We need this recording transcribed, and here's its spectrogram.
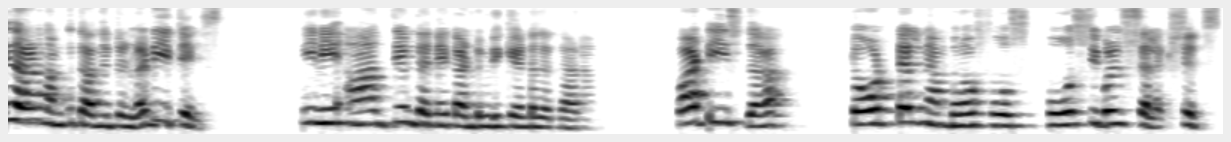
ഇതാണ് നമുക്ക് തന്നിട്ടുള്ള ഡീറ്റെയിൽസ് ഇനി ആദ്യം തന്നെ കണ്ടുപിടിക്കേണ്ടത് എന്താണ്? What is the total number of possible selections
